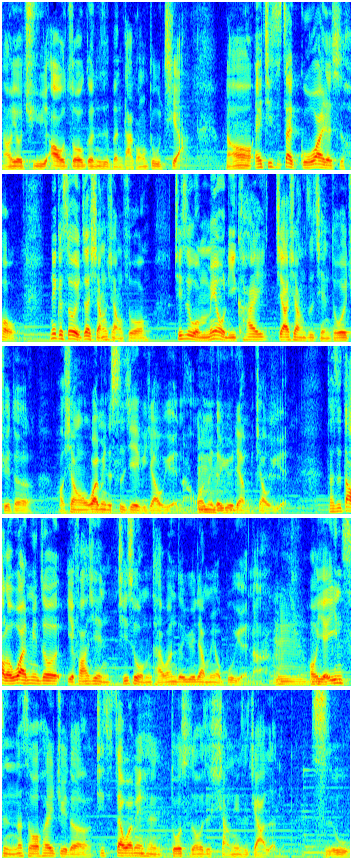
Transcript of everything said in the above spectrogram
然后又去澳洲跟日本打工度假。然后，哎，其实，在国外的时候，那个时候也在想想说，其实我们没有离开家乡之前，都会觉得好像外面的世界比较远啊，外面的月亮比较远。嗯、但是到了外面之后，也发现其实我们台湾的月亮没有不远啊。嗯。哦，也因此那时候会觉得，其实在外面很多时候是想念是家人、食物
